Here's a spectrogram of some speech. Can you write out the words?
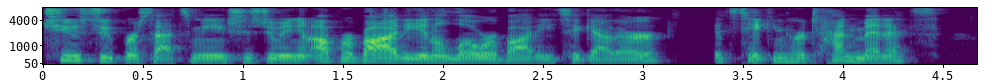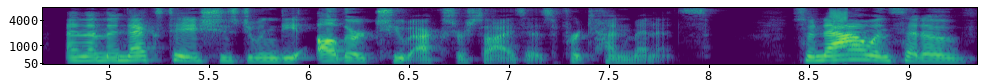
two supersets, meaning she's doing an upper body and a lower body together. It's taking her 10 minutes. And then the next day, she's doing the other two exercises for 10 minutes. So now instead of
